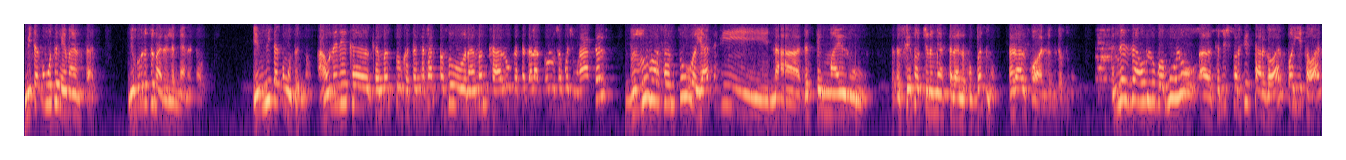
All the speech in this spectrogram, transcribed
የሚጠቅሙትን የማንሳት የሚጎዱትን አይደለም የሚያነሳው የሚጠቅሙትን ነው። አሁን እኔ ከመጡ ከተንቀሳቀሱ ምናምን ካሉ ከተቀላቀሉ ሰዎች መካከል ብዙ percent ኡ የአጥፊ እና ደስ የማይሉ እሴቶችን የሚያስተላልፉበት ነው። ተላልፈዋልም ደግሞ እነዛ ሁሉ በሙሉ ትንሽ persist አድርገዋል፣ ቆይተዋል።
